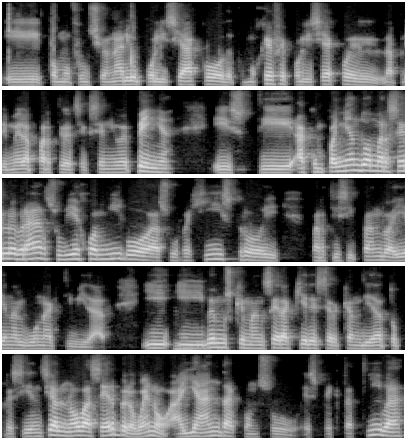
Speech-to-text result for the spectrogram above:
y como funcionario policiaco, como jefe policiaco en la primera parte del sexenio de Peña, este, acompañando a Marcelo Ebrard, su viejo amigo, a su registro y participando ahí en alguna actividad. Y, vemos que Mancera quiere ser candidato presidencial, no va a ser, pero bueno, ahí anda con su expectativa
